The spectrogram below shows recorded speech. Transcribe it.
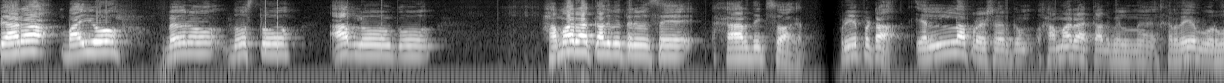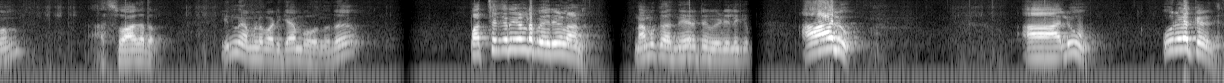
प्यारा भाइयों बहनों दोस्तों आप लोगों को ഹമാര അക്കാദമി തെരുവ് സെ ഹാർദിക് സ്വാഗത് പ്രിയപ്പെട്ട എല്ലാ പ്രേക്ഷകർക്കും ഹമാര അക്കാദമിയിൽ നിന്ന് ഹൃദയപൂർവ്വം സ്വാഗതം ഇന്ന് നമ്മൾ പഠിക്കാൻ പോകുന്നത് പച്ചക്കറികളുടെ പേരുകളാണ് നമുക്ക് നേരിട്ട് വീഡിയോയിലേക്ക് ആലു ആലു ഉരുളക്കിഴങ്ങ്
